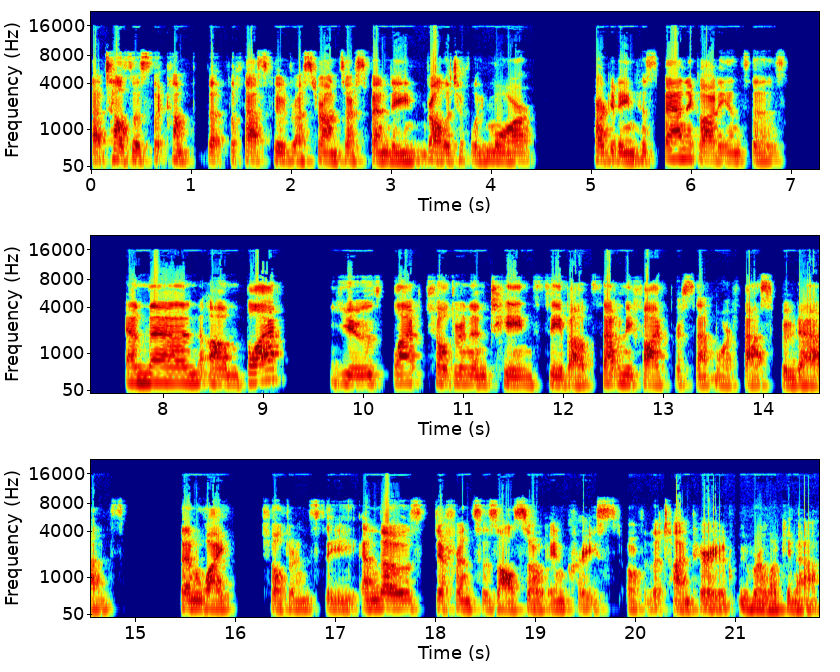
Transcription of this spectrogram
that tells us that, comp- that the fast food restaurants are spending relatively more targeting Hispanic audiences. And then um, Black youth, Black children and teens see about 75% more fast food ads than white children see. And those differences also increased over the time period we were looking at.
